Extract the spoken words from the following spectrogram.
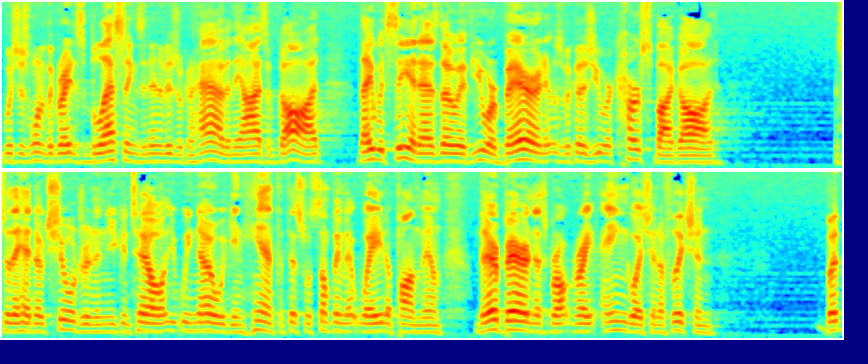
which is one of the greatest blessings an individual can have in the eyes of God, they would see it as though if you were barren, it was because you were cursed by God. And so they had no children, and you can tell, we know, we can hint that this was something that weighed upon them. Their barrenness brought great anguish and affliction. But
